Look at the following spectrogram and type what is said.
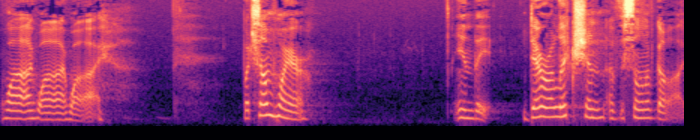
Why, why, why? But somewhere in the dereliction of the Son of God,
